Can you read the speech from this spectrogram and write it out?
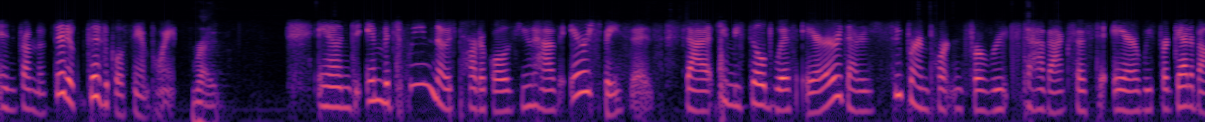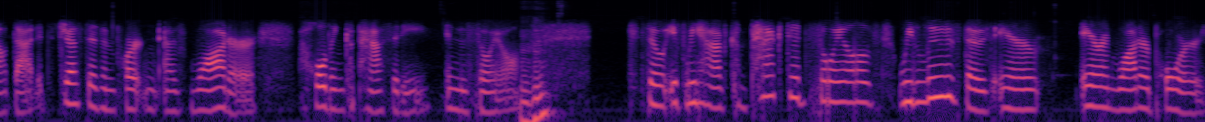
in from a physical standpoint. Right. And in between those particles, you have air spaces that can be filled with air. That is super important for roots to have access to air. We forget about that. It's just as important as water holding capacity in the soil. Mm-hmm. So if we have compacted soils, we lose those air air and water pores.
